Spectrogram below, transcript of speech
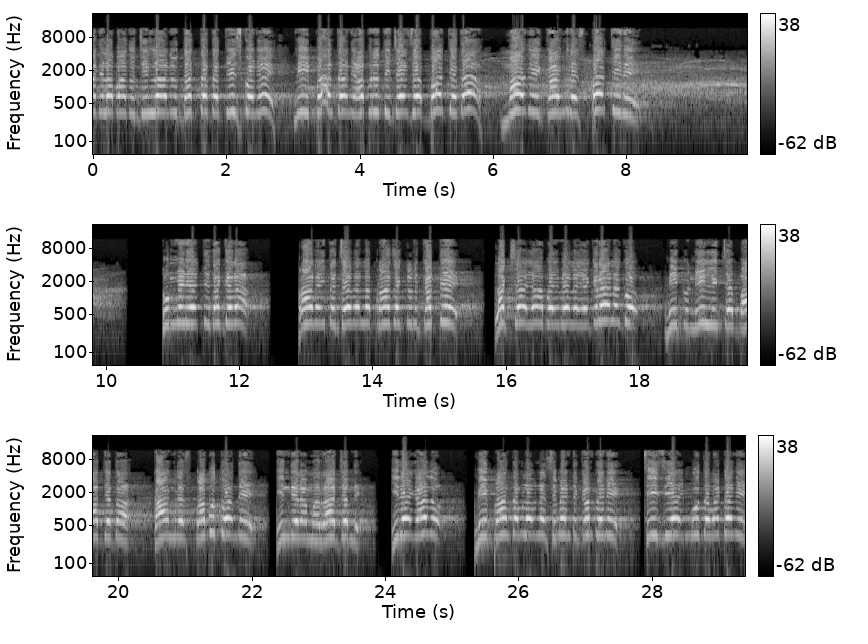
ఆదిలాబాద్ జిల్లాను దత్తత తీసుకొని మీ ప్రాంతాన్ని అభివృద్ధి చేసే బాధ్యత మాది కాంగ్రెస్ పార్టీది. తుమ్మిడేటి దగ్గర ప్రాణహిత చేవెళ్ళ ప్రాజెక్టును కట్టి లక్ష యాభై వేల ఎకరాలకు మీకు నీళ్ళు ఇచ్చే బాధ్యత కాంగ్రెస్ ప్రభుత్వంది ఇందిరమ్మ రాజ్యంది. ఇదే కాదు మీ ప్రాంతంలో ఉన్న సిమెంట్ కంపెనీ సిసిఐ మూతబడ్డది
